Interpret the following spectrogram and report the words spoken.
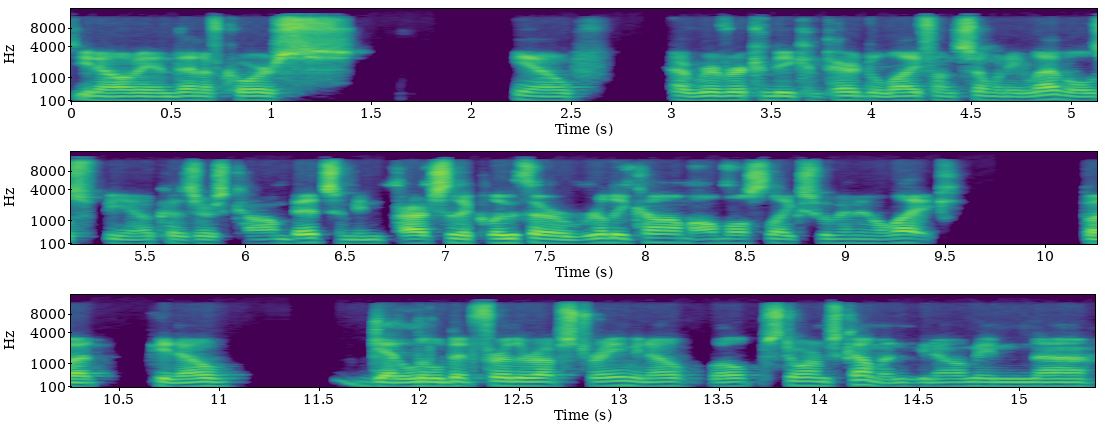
you know, I mean, then of course, you know, a river can be compared to life on so many levels, you know, because there's calm bits. I mean, parts of the Clutha are really calm, almost like swimming in a lake. But, you know, get a little bit further upstream, you know, well, storm's coming, you know, I mean, uh,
